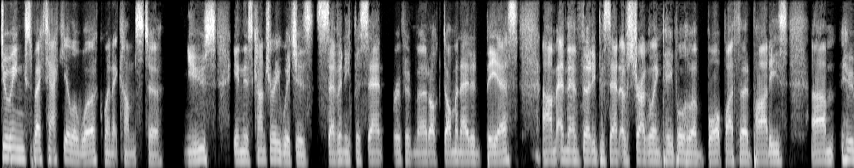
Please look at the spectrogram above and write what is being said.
doing spectacular work when it comes to news in this country, which is 70% Rupert Murdoch dominated BS, um, and then 30% of struggling people who are bought by third parties um, who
